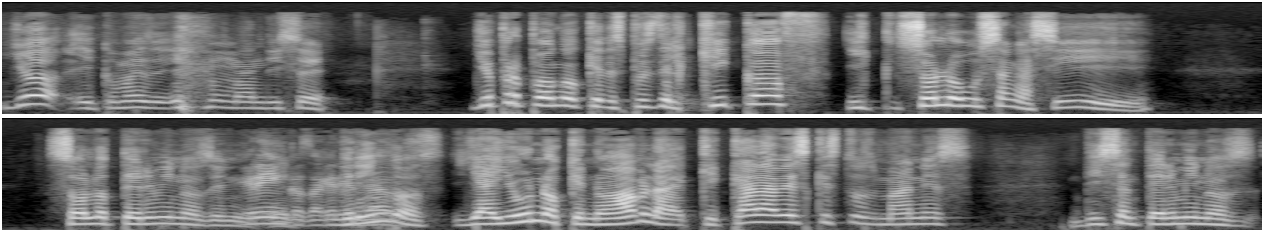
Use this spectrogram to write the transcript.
yo, y como es, un man dice, yo propongo que después del kickoff, y solo usan así, solo términos en, Gringos, gringos. Y hay uno que no habla, que cada vez que estos manes dicen términos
